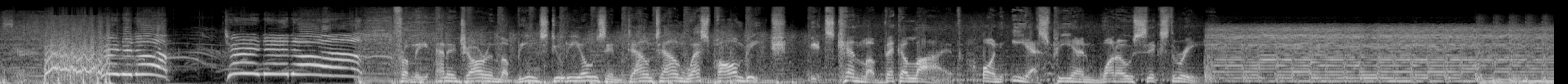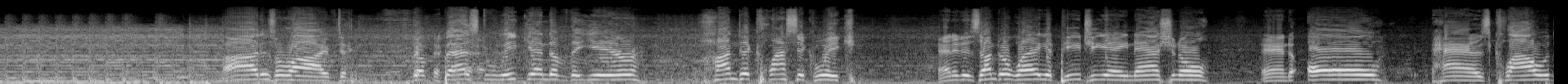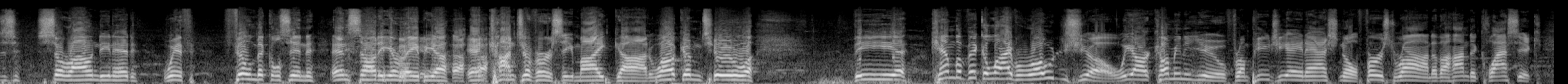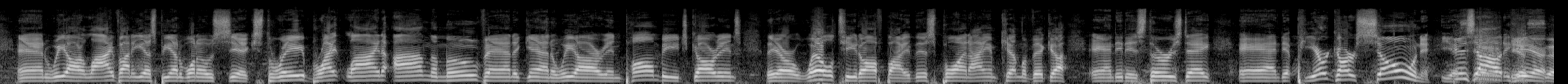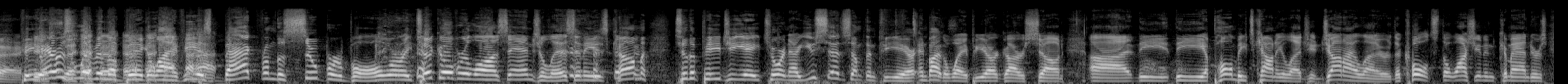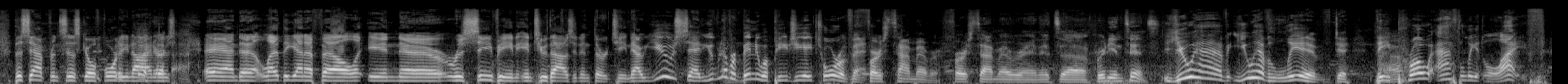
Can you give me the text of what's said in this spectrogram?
Turn it up! Turn it up! From the Anajar and Levine studios in downtown West Palm Beach, it's Ken LaVicka Live on ESPN 1063. Ah, it has arrived. The best weekend of the year, Honda Classic Week. And it is underway at PGA National, and all has clouds surrounding it with Phil Mickelson and Saudi Arabia and controversy. My God. Welcome to the Ken LaVicka Live Road Show. We are coming to you from PGA National, first round of the Honda Classic, and we are live on ESPN 106.3. Brightline on the move, and again, we are in Palm Beach Gardens. They are well teed off by this point. I am Ken LaVicka, uh, and it is Thursday, and Pierre Garcon Yes, is sir. out Yes, here. sir. Pierre's Yes, living the big life. He is back from the Super Bowl where he took over Los Angeles, and he has come to the PGA Tour. Now, you said something, Pierre, and by the way, Pierre Garcon, uh, the the Palm Beach County legend, John I. Leonard, the Colts, the Washington Commanders, the San Francisco 49ers, and uh, led the NFL in uh, receiving in 2013. Now, you said you've never been to a PGA Tour event. First time ever. First time ever, and it's uh, pretty intense. You have you have lived the pro athlete life.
